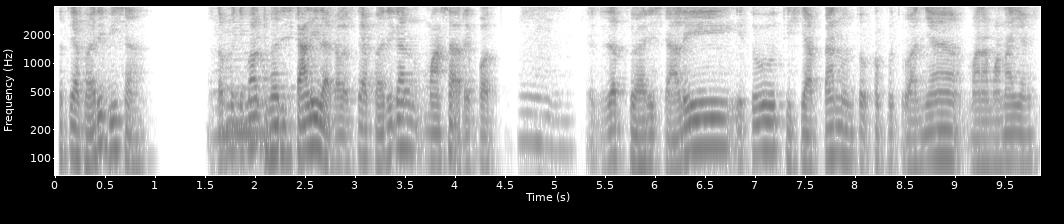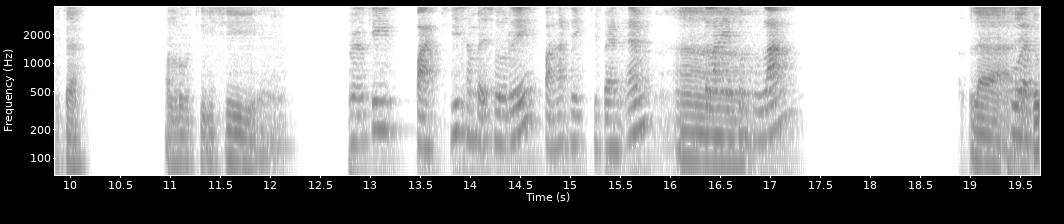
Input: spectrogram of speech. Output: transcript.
setiap hari bisa atau minimal Hmm. dua hari sekali lah kalau setiap hari kan masak repot Hmm. setiap dua hari sekali itu disiapkan untuk kebutuhannya mana-mana yang sudah perlu diisi Berarti pagi sampai sore Pak Arik di PNM, setelah Ah. itu pulang lah itu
